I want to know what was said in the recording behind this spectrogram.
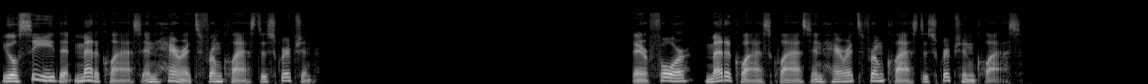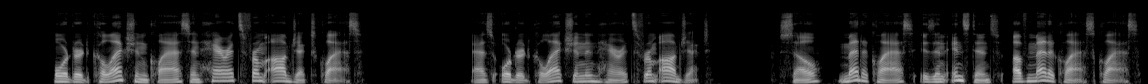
You'll see that metaclass inherits from class description. Therefore, metaclass class inherits from class description class. Ordered collection class inherits from object class, as ordered collection inherits from object. So, metaclass is an instance of metaclass class.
